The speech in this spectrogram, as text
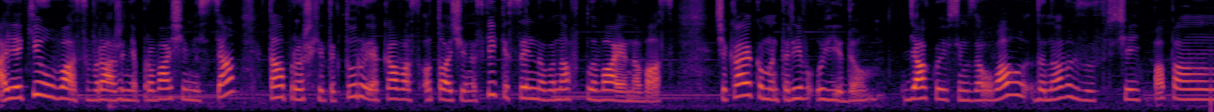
А які у вас враження про ваші місця та про архітектуру, яка вас оточує? Наскільки сильно вона впливає на вас? Чекаю коментарів у відео. Дякую всім за увагу. До нових зустрічей. Па-па!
